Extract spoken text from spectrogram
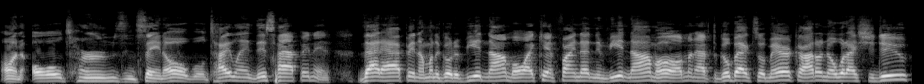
on all terms and saying, oh, well, Thailand, this happened and that happened. I'm going to go to Vietnam. Oh, I can't find nothing in Vietnam. Oh, I'm going to have to go back to America. I don't know what I should do.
